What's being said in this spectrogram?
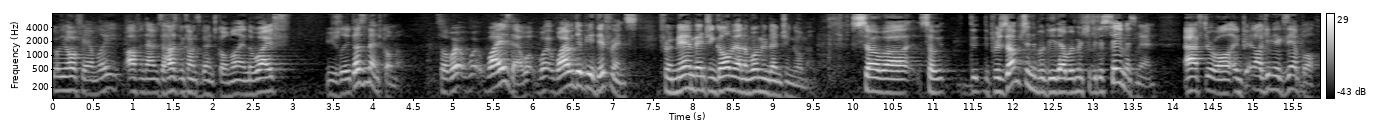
go to the whole family. Oftentimes, the husband comes to bench Gomel, and the wife usually doesn't bench Gomel. So why is that? why would there be a difference for a man benching Gomel and a woman benching Gomel? So, uh, so the, the, presumption would be that women should be the same as men. After all, and I'll give you an example.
